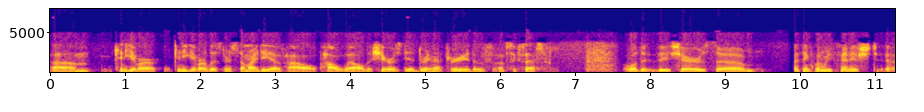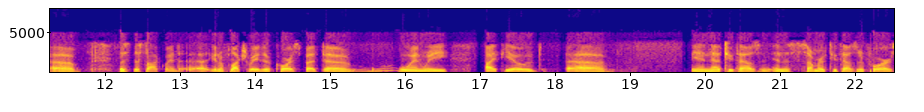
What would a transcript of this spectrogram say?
Um, can you give our can you give our listeners some idea of how how well the shares did during that period of, of success? Well, the the shares. Um, I think when we finished, uh, the, the stock went, uh, you know, fluctuated, of course, but uh, when we IPO'd uh, in uh, 2000, in the summer of 2004,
